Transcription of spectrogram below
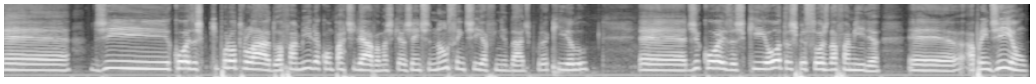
é, de coisas que, por outro lado, a família compartilhava, mas que a gente não sentia afinidade por aquilo, é, de coisas que outras pessoas da família é, aprendiam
